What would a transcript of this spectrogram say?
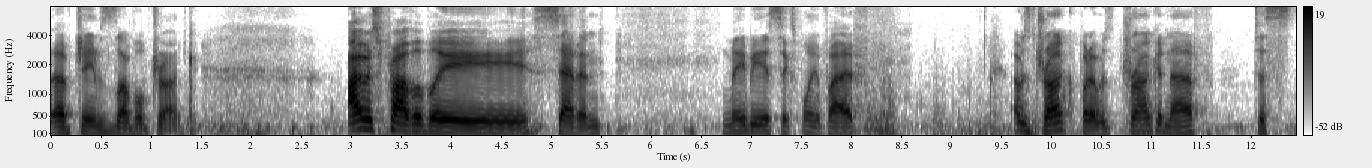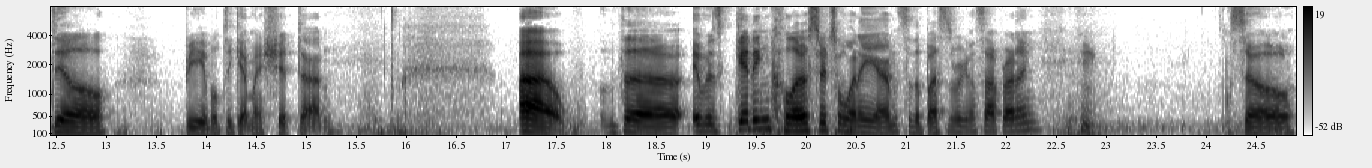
of James' level of drunk. I was probably seven, maybe a six point five. I was drunk, but I was drunk enough to still be able to get my shit done. Uh, the it was getting closer to one a.m., so the buses were gonna stop running. So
